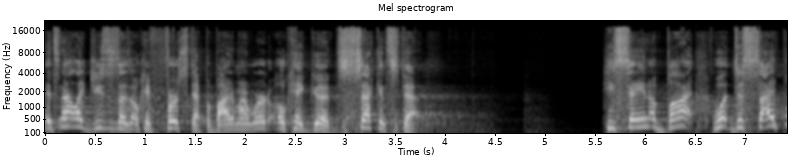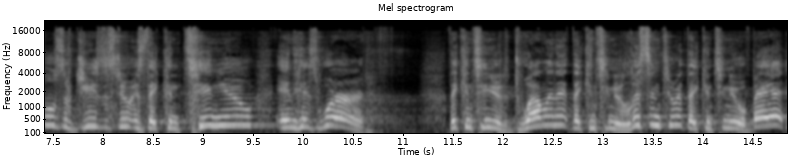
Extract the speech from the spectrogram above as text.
it's not like Jesus says, okay, first step, abide in my word. Okay, good. Second step, He's saying abide. What disciples of Jesus do is they continue in his word. They continue to dwell in it, they continue to listen to it, they continue to obey it,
